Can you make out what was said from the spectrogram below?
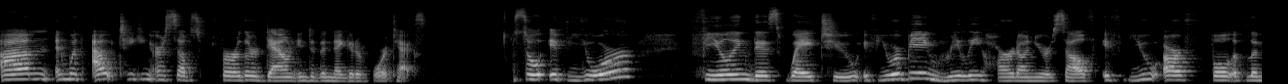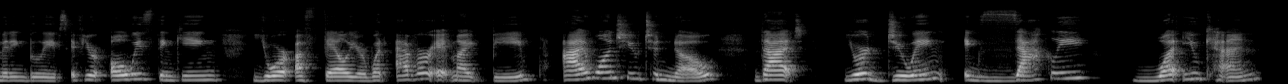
um, and without taking ourselves further down into the negative vortex. So if you're feeling this way too, if you're being really hard on yourself, if you are full of limiting beliefs, if you're always thinking you're a failure, whatever it might be, I want you to know that you're doing exactly what you can,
